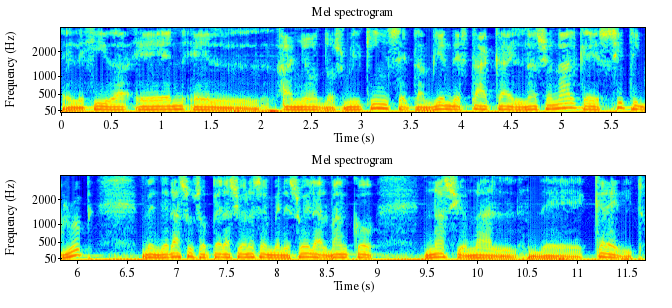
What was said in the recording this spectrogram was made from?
elegida en el año 2015. También destaca el nacional que Citigroup venderá sus operaciones en Venezuela al Banco Nacional de Crédito.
